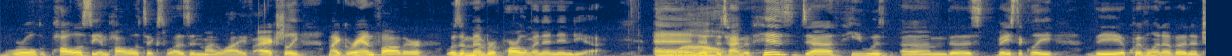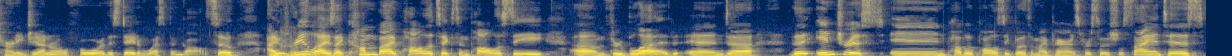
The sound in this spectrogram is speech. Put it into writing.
world of policy and politics was in my life. I actually, my grandfather was a member of parliament in India. Oh, and oh, wow. at the time of his death, he was um, the basically the equivalent of an attorney general for the state of West Bengal. So Incredible. I realize I come by politics and policy um, through blood, and uh, the interest in public policy. Both of my parents were social scientists.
